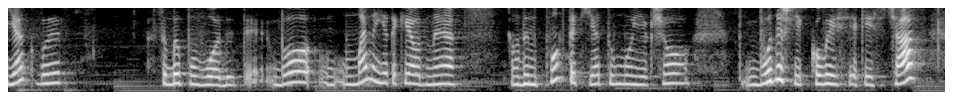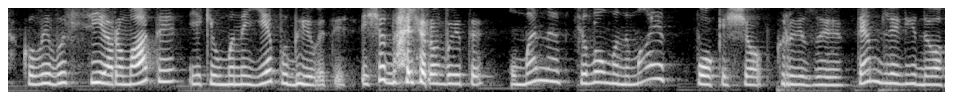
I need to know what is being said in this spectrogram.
як ви себе поводити. Бо у мене є таке одне, один пунктик, я думаю, якщо будеш колись якийсь час, коли ви всі аромати, які в мене є, подивитесь. І що далі робити? У мене в цілому немає поки що кризи тем для відео,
